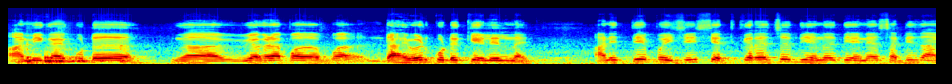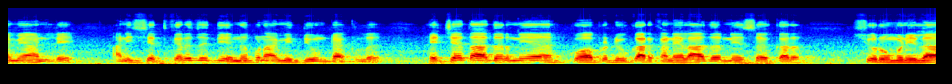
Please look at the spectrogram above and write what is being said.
आम्ही काय कुठं वेगळ्या प प डायव्हर्ट कुठं केलेलं नाही. आणि ते पैसे शेतकऱ्याचं देणं देण्यासाठीच आम्ही आणले आणि शेतकऱ्याचं देणं पण आम्ही देऊन टाकलं. ह्याच्यात आदरणीय कोऑपरेटिव्ह कारखान्याला आदरणीय सहकार शिरोमणीला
